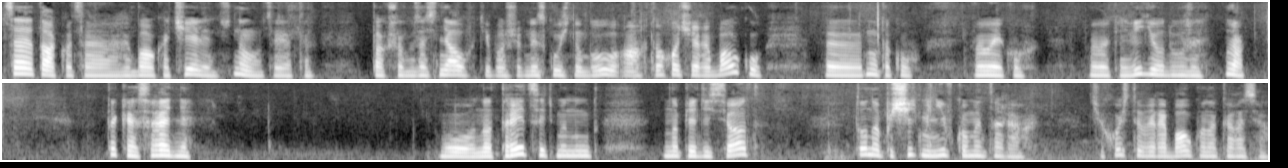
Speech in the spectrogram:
Це так, оце рибалка челендж. Ну, це я так, так щоб засняв, типу, щоб не скучно було. А хто хоче рибалку, е, ну таку велику, велике відео дуже. Ну як, таке середнє. Бо на 30 минут, на 50, то напишіть мені в коментарях, чи хочете ви рибалку на карася.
